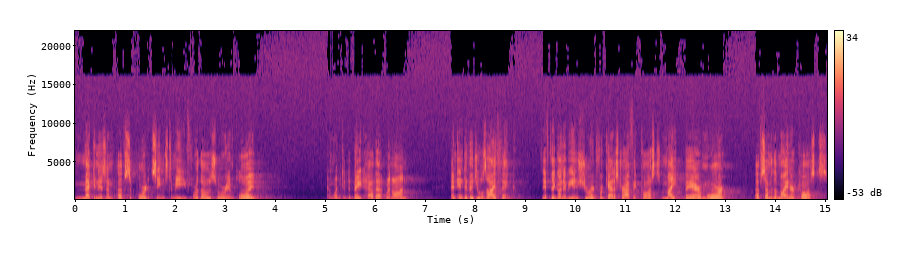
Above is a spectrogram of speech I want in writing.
mechanism of support, it seems to me, for those who are employed, and one could debate how that went on. And individuals, I think, if they're going to be insured for catastrophic costs, might bear more of some of the minor costs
